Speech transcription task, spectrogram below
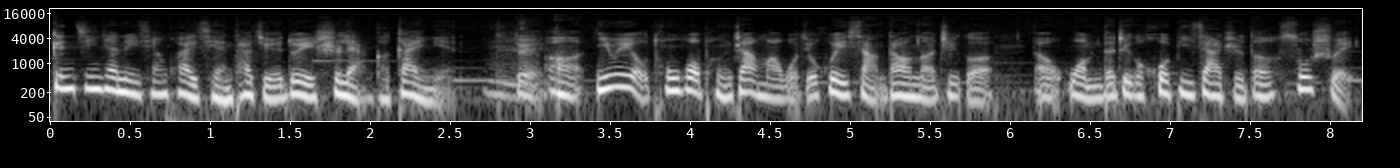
跟今天的一千块钱，它绝对是两个概念。对呃，因为有通货膨胀嘛，我就会想到呢，这个呃，我们的这个货币价值的缩水，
